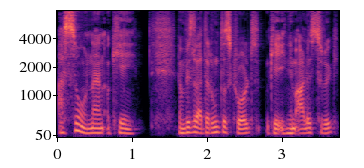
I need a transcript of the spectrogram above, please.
ach so, nein, okay. Wenn man ein bisschen weiter runter scrollt, okay, ich nehme alles zurück.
